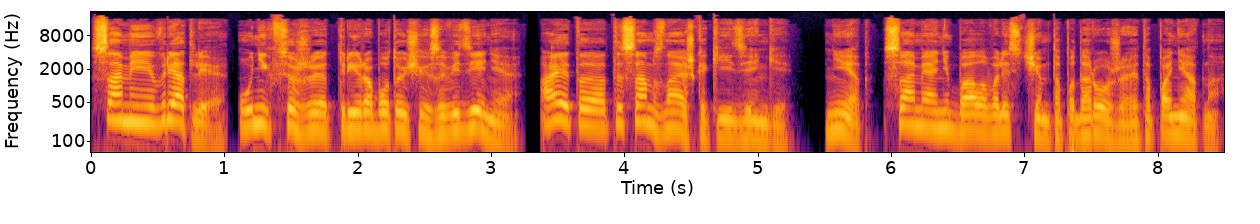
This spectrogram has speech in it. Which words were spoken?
Сами вряд ли. У них все же три работающих заведения. А это ты сам знаешь, какие деньги. Нет, сами они баловались чем-то подороже, это понятно.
